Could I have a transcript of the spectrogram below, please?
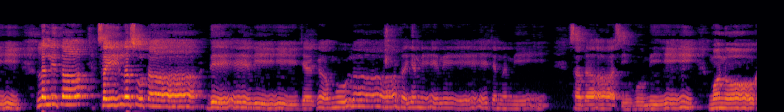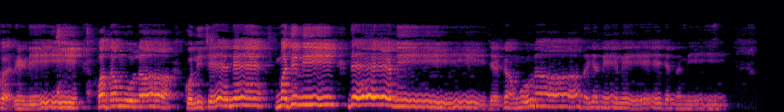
లలిత శైలసుత దేవి జగముల దయనేలే జననీ. సదాశివుని మనోహరిణి. పదముల కొలిచేనే మదిని దేవి. జగముల దయనేలే జననీ.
